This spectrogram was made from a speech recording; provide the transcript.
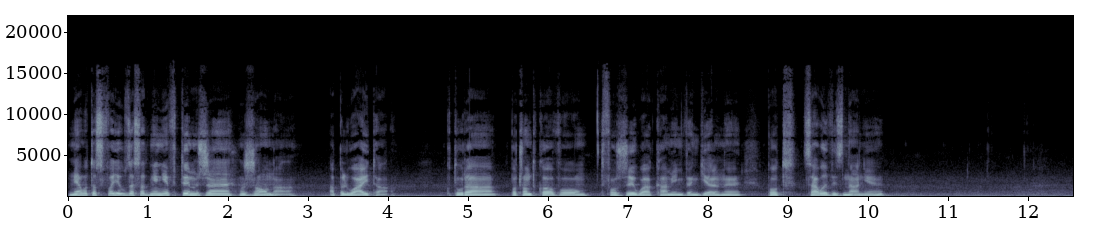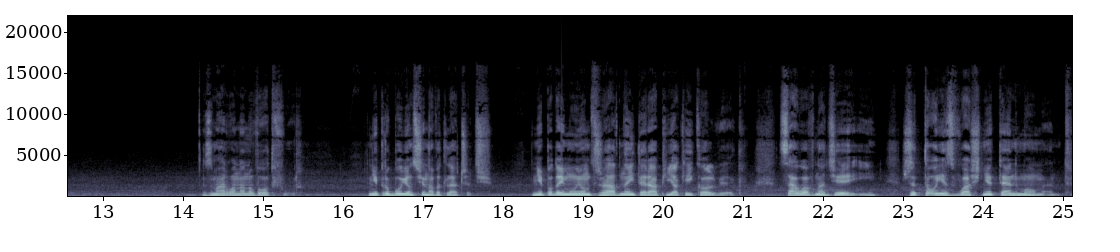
Miało to swoje uzasadnienie w tym, że żona Applewhite'a, która początkowo tworzyła kamień węgielny pod całe wyznanie, zmarła na nowotwór, nie próbując się nawet leczyć nie podejmując żadnej terapii jakiejkolwiek, cała w nadziei, że to jest właśnie ten moment.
